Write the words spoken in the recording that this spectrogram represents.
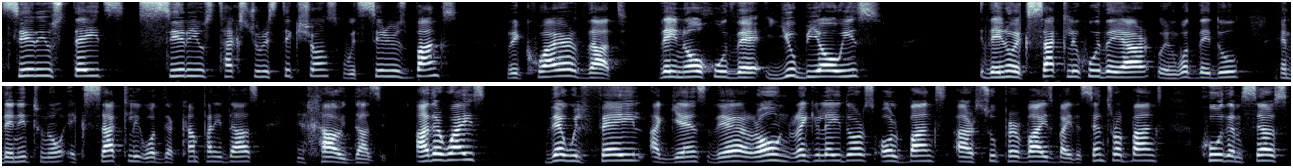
serious states, serious tax jurisdictions with serious banks require that they know who the UBO is, they know exactly who they are and what they do, and they need to know exactly what their company does and how it does it. Otherwise, they will fail against their own regulators. All banks are supervised by the central banks, who themselves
